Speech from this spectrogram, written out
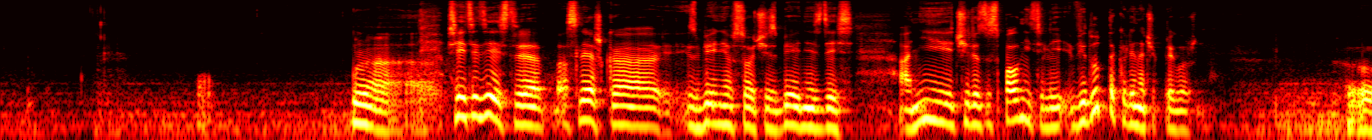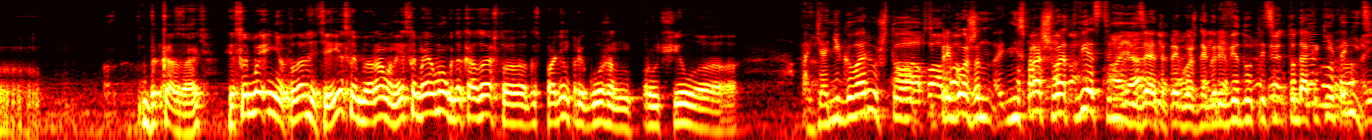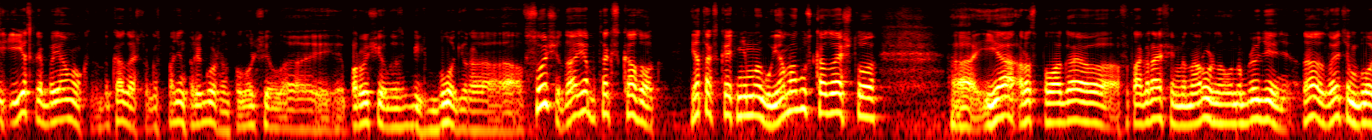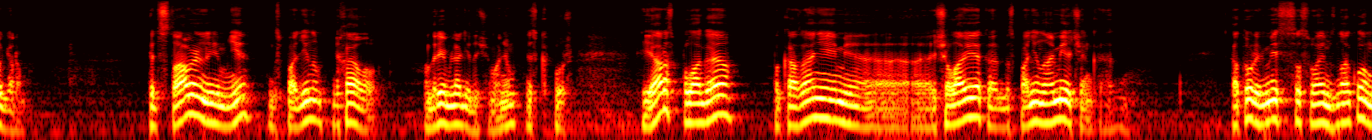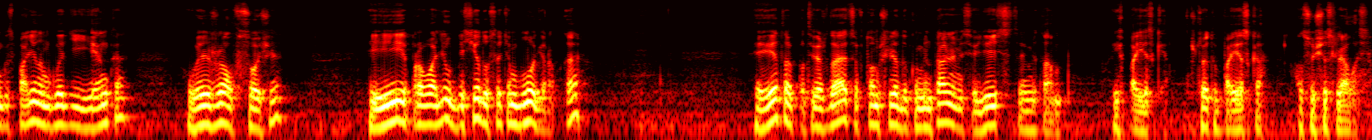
Все эти действия, слежка, избиение в Сочи, избиение здесь, они через исполнителей ведут так или иначе к Пригожину? Доказать. Если бы, нет, подождите, если бы, Роман, если бы я мог доказать, что господин Пригожин поручил э, а я не говорю, что а, Пригожин, не спрашиваю, ответственен а, ли за это Пригожин. Я говорю, ведут ли туда какие-то нити. Если бы я мог доказать, что господин Пригожин получил, э, поручил избить блогера в Сочи, да, я бы так сказал. Я так сказать не могу. Я могу сказать, что э, я располагаю фотографиями наружного наблюдения да, за этим блогером, представленные мне господином Михайловым. Андреем Леонидовичем, о нем несколько позже. Я располагаю показаниями э, человека, господина Амельченко, который вместе со своим знакомым господином Гладиенко выезжал в Сочи и проводил беседу с этим блогером. Да? И это подтверждается в том числе документальными свидетельствами там, их поездки, что эта поездка осуществлялась.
